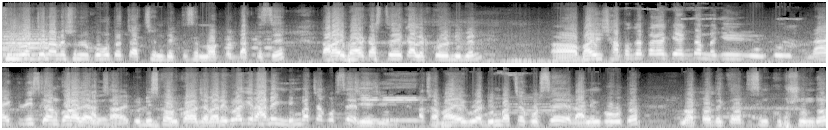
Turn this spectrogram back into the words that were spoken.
সিলভার জেনারেশনের কবুতর চাচ্ছেন দেখতেছেন নটটা ডাকতেছে তারাই ভাইয়ের কাছ থেকে কালেক্ট করে নেবেন। ভাই সাত হাজার টাকা কি একদম নাকি না একটু ডিসকাউন্ট করা যাবে। আচ্ছা একটু ডিসকাউন্ট করা যাবে। আর এগুলো কি রানিং ডিম বাচ্চা করছে? জি জি। আচ্ছা ভাই এগুলো ডিম বাচ্চা করছে রানিং কবুতর। নটটাও দেখতে পাচ্ছেন খুব সুন্দর।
